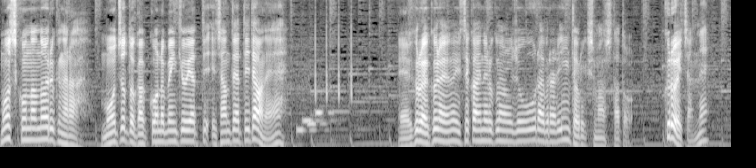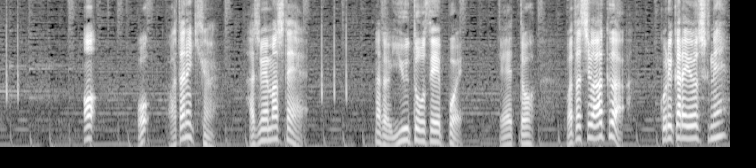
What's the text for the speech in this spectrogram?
もしこんな能力ならもうちょっと学校の勉強やってちゃんとやっていたわね。えー、クロエクロエの異世界能力の女王ライブラリに登録しましたと。クロエちゃんね。あお綿貫くん。はじめまして。なんか優等生っぽい。えー、っと私はアクア。これからよろしくね。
